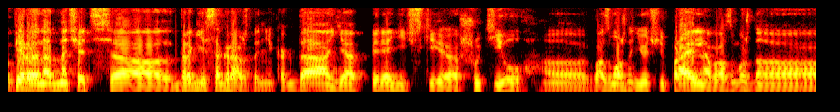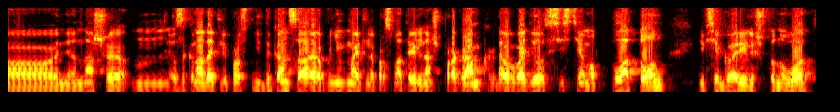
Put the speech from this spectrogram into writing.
первое, надо начать. А, дорогие сограждане, когда я периодически шутил, а, возможно, не очень правильно, возможно, а, наши законодатели просто не до конца внимательно просмотрели нашу программу, когда выводилась система Платон, и все говорили, что ну вот,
